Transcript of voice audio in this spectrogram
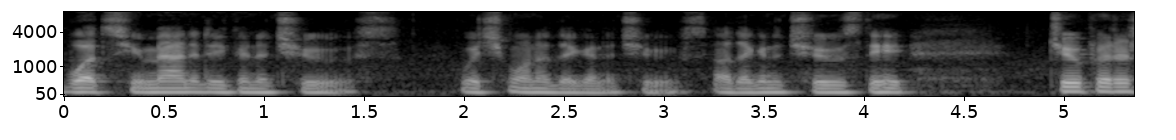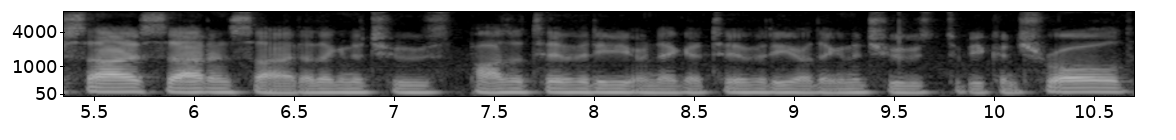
what's humanity going to choose? Which one are they going to choose? Are they going to choose the Jupiter side, Saturn side? Are they going to choose positivity or negativity? Are they going to choose to be controlled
